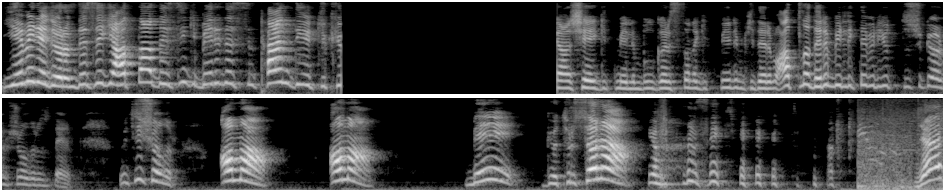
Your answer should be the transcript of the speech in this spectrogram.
Yemin ediyorum dese ki hatta desin ki beni desin pen diye tükür. Yani şeye gitmeyelim Bulgaristan'a gitmeyelim ki derim. Atla derim birlikte bir yurt dışı görmüş oluruz derim. Müthiş olur. Ama ama beni götürsene yaparım Gel.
